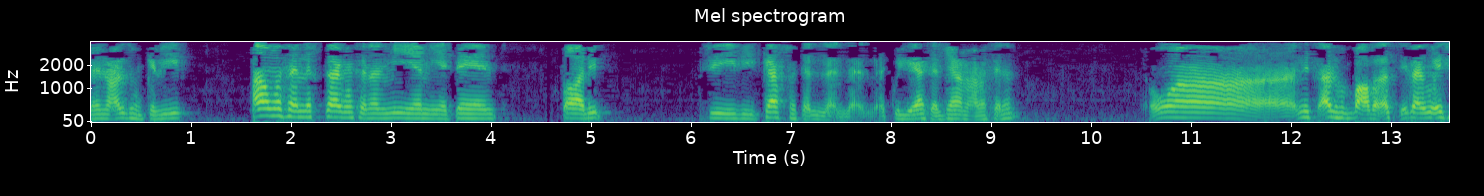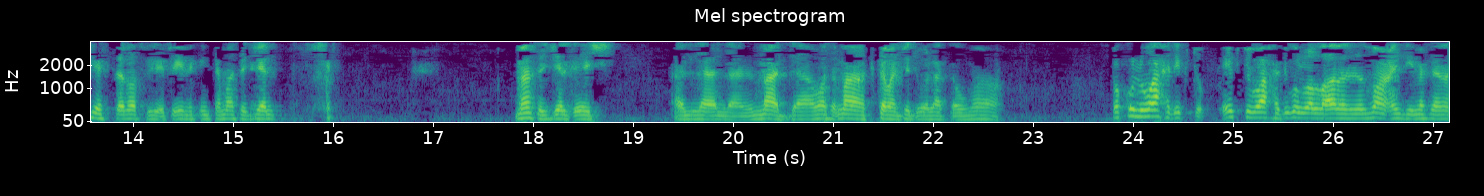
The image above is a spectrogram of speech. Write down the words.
لأنه عددهم كبير. أو مثلا نختار مثلا مية ميتين طالب في في كافة الكليات الجامعة مثلا. ونسألهم بعض الأسئلة وإيش هي السبب في إنك أنت ما سجلت؟ ما سجلت إيش؟ المادة ما اكتمل جدولك أو ما فكل واحد يكتب يكتب واحد يقول والله أنا النظام عندي مثلا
